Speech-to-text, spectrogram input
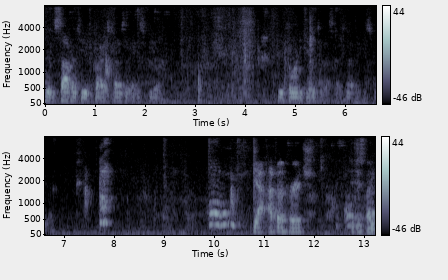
With the sovereignty of Christ, how does that make us feel? The authority given to us, how does that make us feel? Yeah, I feel encouraged to just like,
